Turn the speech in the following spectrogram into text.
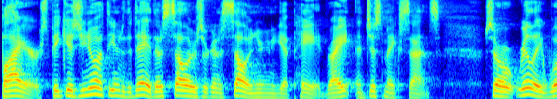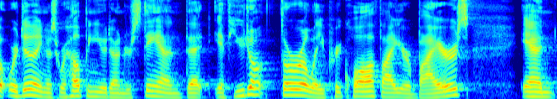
buyers. Because you know at the end of the day those sellers are going to sell and you're going to get paid right? It just makes sense so really what we're doing is we're helping you to understand that if you don't thoroughly pre-qualify your buyers and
